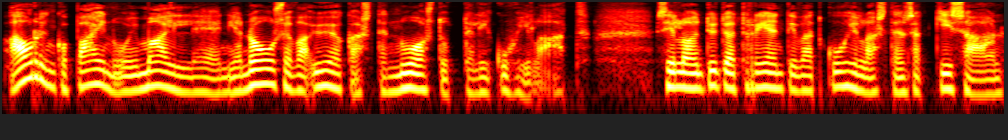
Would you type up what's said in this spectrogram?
Aurinko painui mailleen ja nouseva yökasten nuostutteli kuhilaat. Silloin tytöt rientivät kuhilastensa kisaan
